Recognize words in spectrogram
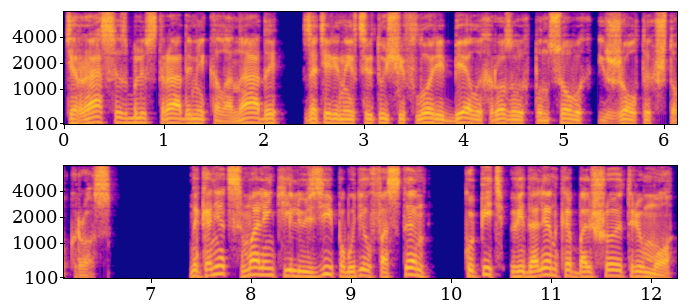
террасы с балюстрадами, колоннады затерянные в цветущей флоре белых, розовых, пунцовых и желтых шток-роз. Наконец, маленький Люзи побудил Фастен купить Видаленко большое трюмо,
